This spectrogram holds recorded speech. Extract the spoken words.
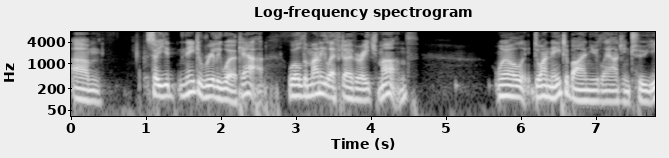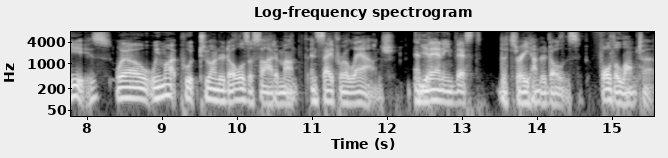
Um, so you need to really work out well, the money left over each month. Well, do I need to buy a new lounge in two years? Well, we might put $200 aside a month and save for a lounge and then invest the $300 for the long term.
